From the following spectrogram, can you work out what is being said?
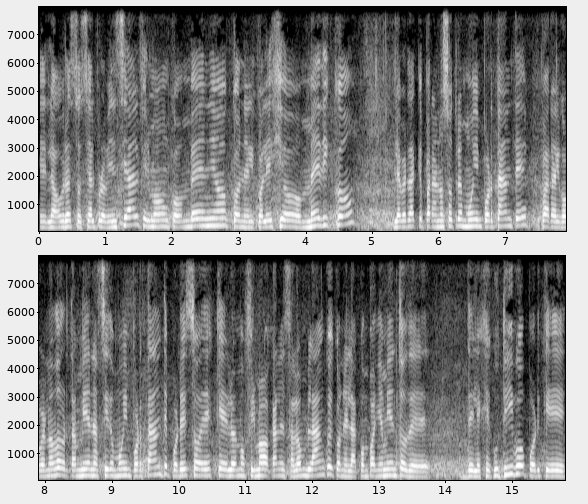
Eh, la obra social provincial firmó un convenio con el Colegio Médico. La verdad que para nosotros es muy importante, para el gobernador también ha sido muy importante, por eso es que lo hemos firmado acá en el Salón Blanco y con el acompañamiento de, del Ejecutivo porque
